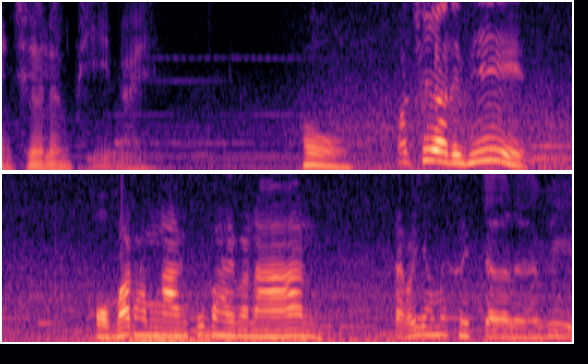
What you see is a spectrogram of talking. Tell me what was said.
องเชื่อเรื่องผีไหมโหก็เชื่อดิพี่ ผมว่าทำงานกู้ภัยมานาน แต่ก็ยังไม่เคยเจอเลยนะพี่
